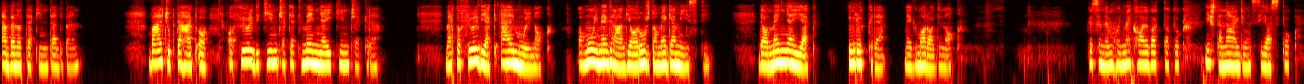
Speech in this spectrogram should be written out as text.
ebben a tekintetben. Váltsuk tehát a, a földi kincseket mennyei kincsekre. Mert a földiek elmúlnak, a moly megrágja, a rozsda megemészti. de a mennyeiek örökre megmaradnak. Köszönöm, hogy meghallgattatok. Isten áldjon, sziasztok!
